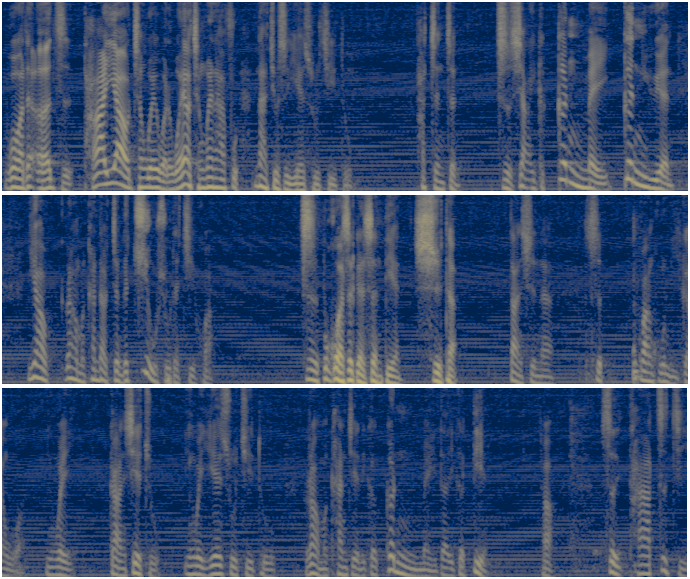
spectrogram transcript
我的儿子，他要成为我的，我要成为他父，那就是耶稣基督。他真正指向一个更美、更远，要让我们看到整个救赎的计划。”只不过这个圣殿是的，但是呢，是关乎你跟我，因为感谢主，因为耶稣基督让我们看见了一个更美的一个殿，啊，是他自己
